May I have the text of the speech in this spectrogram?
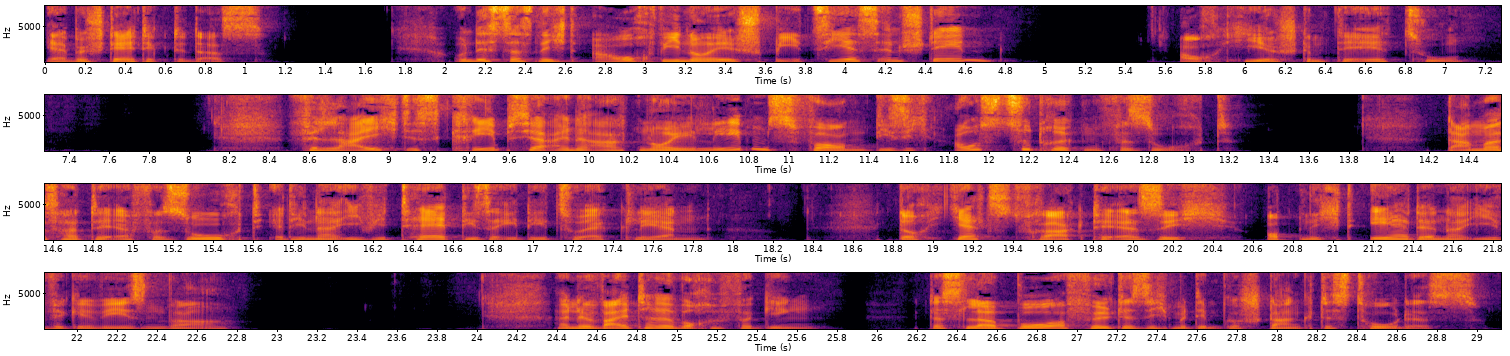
Er bestätigte das. Und ist das nicht auch, wie neue Spezies entstehen? Auch hier stimmte er zu. Vielleicht ist Krebs ja eine Art neue Lebensform, die sich auszudrücken versucht. Damals hatte er versucht, ihr die Naivität dieser Idee zu erklären. Doch jetzt fragte er sich, ob nicht er der Naive gewesen war. Eine weitere Woche verging. Das Labor füllte sich mit dem Gestank des Todes,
